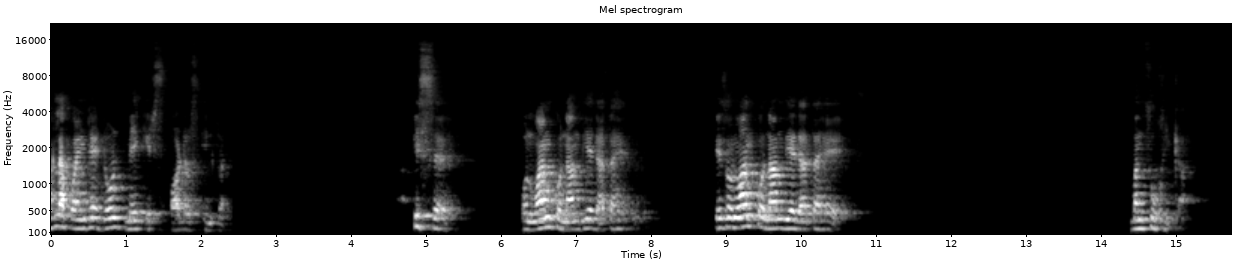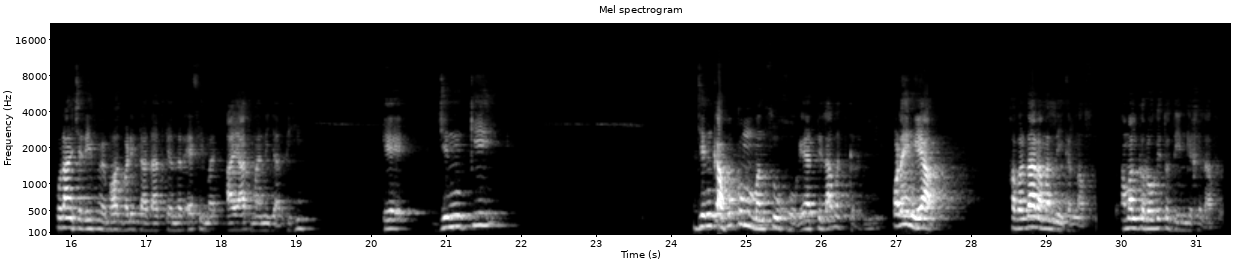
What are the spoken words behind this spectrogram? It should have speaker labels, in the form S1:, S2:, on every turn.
S1: اگلا پوائنٹ ہے don't make its orders in front us uh, عنوان کو نام دیا جاتا ہے. اس عنوان کو نام دیا جاتا ہے منسوخی کا. قرآن شریف میں بہت بڑی تعداد کے اندر ایسی آیات مانی جاتی ہیں کہ جن کی جن کا حکم منسوخ ہو گیا، تلاوت کرنی ہے، پڑھیں گے آپ، خبردار عمل نہیں کرنا اس کو عمل کرو گے تو دین کے خلاف ہو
